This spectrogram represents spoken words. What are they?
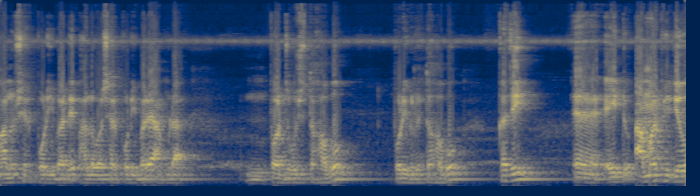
মানুষের পরিবারে, ভালোবাসার পরিবারে আমরা পর্যবেসিত হব, পরিগণিত হব। কাজেই এই আমার ভিডিও,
